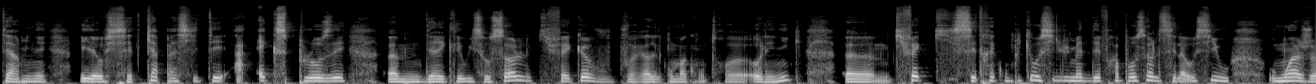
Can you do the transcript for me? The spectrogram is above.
terminer. Il a aussi cette capacité à exploser euh, Derek Lewis au sol, qui fait que, vous pouvez regarder le combat contre euh, Olenik, euh, qui fait que c'est très compliqué aussi de lui mettre des frappes au sol. C'est là aussi où, où moi je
